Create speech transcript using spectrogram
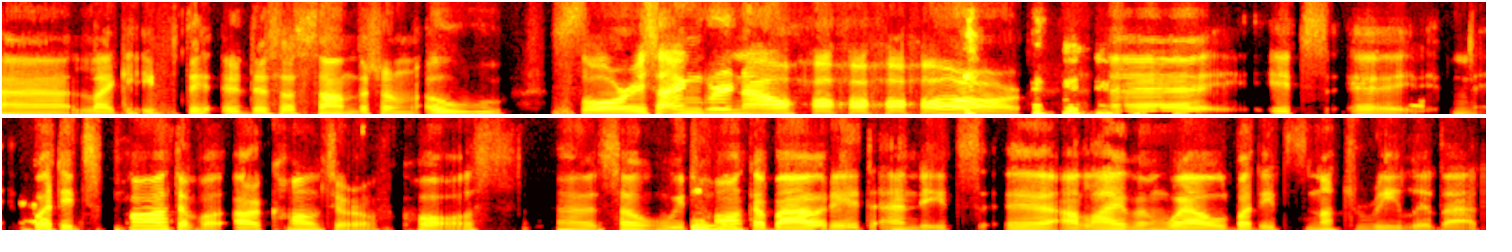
Uh, like if the, uh, there's a thunderstorm, oh, Thor is angry now, ha ha ha ha. uh, it's uh, but it's part of our- culture, of course. Uh, so we Mhm. talk about it, and it's uh, alive and well, but it's not really that.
